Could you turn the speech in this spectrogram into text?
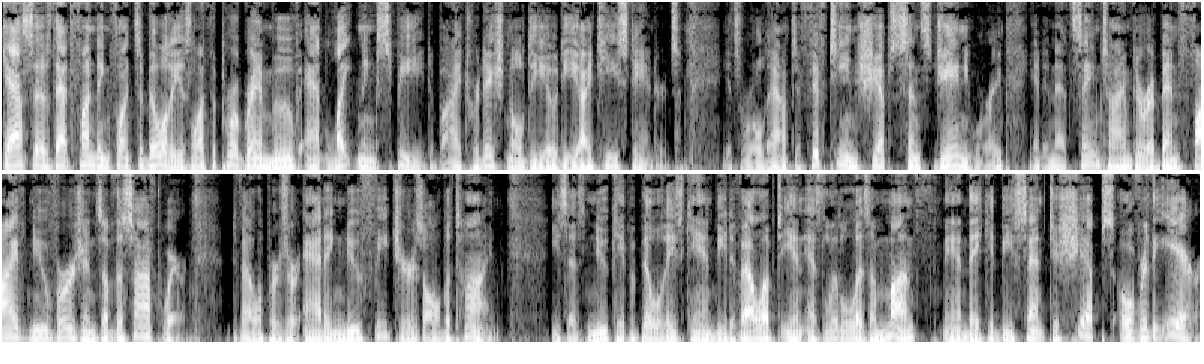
Gast says that funding flexibility has let the program move at lightning speed by traditional DoD IT standards. It's rolled out to 15 ships since January, and in that same time, there have been five new versions of the software. Developers are adding new features all the time. He says new capabilities can be developed in as little as a month and they could be sent to ships over the air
